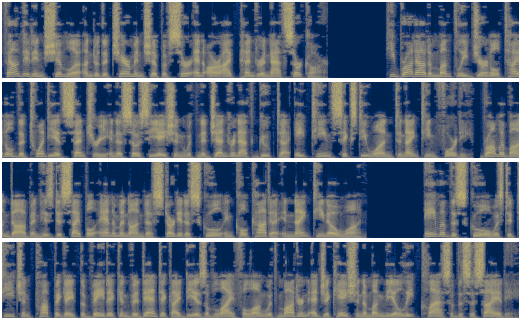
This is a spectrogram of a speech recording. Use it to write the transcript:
founded in Shimla under the chairmanship of Sir Nripendra Nath Sarkar. He brought out a monthly journal titled The Twentieth Century in association with Nagendranath Gupta (1861–1940). Brahmabandab and his disciple Animananda started a school in Kolkata in 1901. Aim of the school was to teach and propagate the Vedic and Vedantic ideas of life along with modern education among the elite class of the society.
